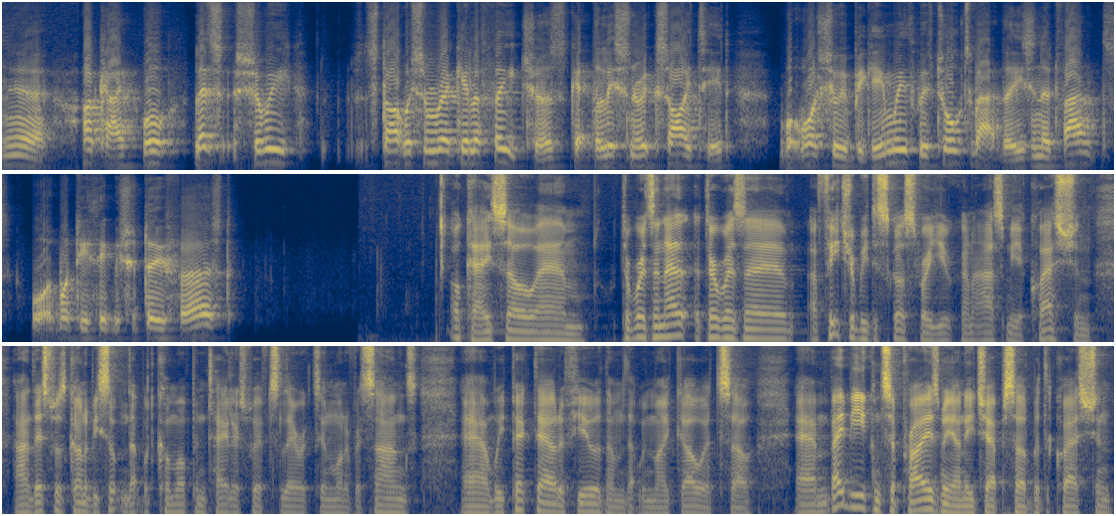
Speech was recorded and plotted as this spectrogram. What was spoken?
Yeah. Okay. Well, let's. Shall we start with some regular features? Get the listener excited. What, what should we begin with? We've talked about these in advance. What, what do you think we should do first? Okay, so um, there was an there was a, a feature we discussed where you were going to ask me a question, and this was going to be something that would come up in Taylor Swift's lyrics in one of her songs. Uh, we picked out a few of them that we might go with. So um, maybe you can surprise me on each episode with the question,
